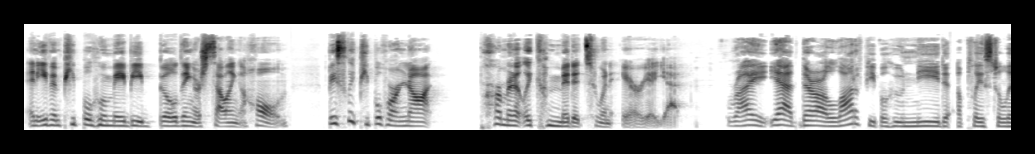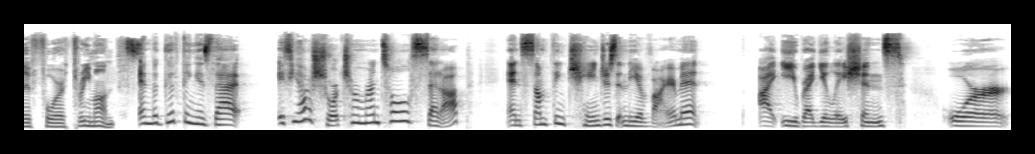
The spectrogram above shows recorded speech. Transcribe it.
and even people who may be building or selling a home. Basically, people who are not permanently committed to an area yet. Right. Yeah. There are a lot of people who need a place to live for three months. And the good thing is that if you have a short term rental set up and something changes in the environment, i.e., regulations or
